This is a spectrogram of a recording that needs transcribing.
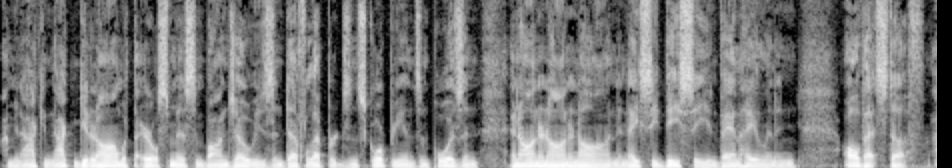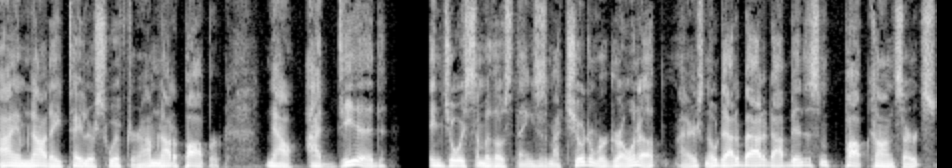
I mean, I can I can get it on with the Aerosmiths and Bon Jovis and Def Leppards and Scorpions and Poison and on and on and on and ACDC and Van Halen and all that stuff. I am not a Taylor Swifter. I'm not a popper. Now, I did enjoy some of those things as my children were growing up. There's no doubt about it. I've been to some pop concerts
